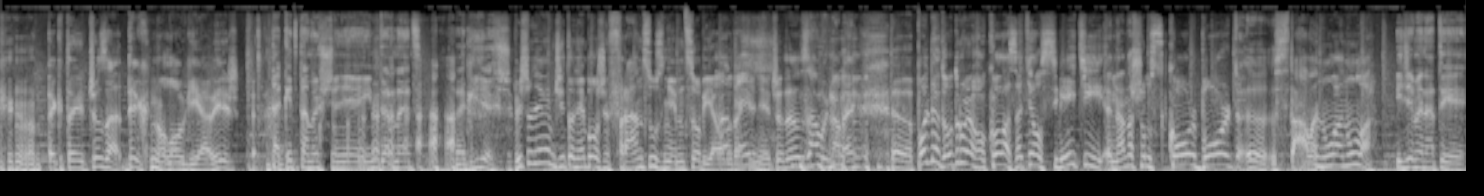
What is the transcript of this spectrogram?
Tak, tak to je čo za technológia, vieš? Tak keď tam ešte nie je internet, tak ideš. Vieš čo, neviem, či to nebol, že Francúz Nemcovi, alebo OK. také niečo, to je zaujímavé. E, Poďme do druhého kola, zatiaľ svieti na našom scoreboard e, stále 0-0. Ideme na tie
